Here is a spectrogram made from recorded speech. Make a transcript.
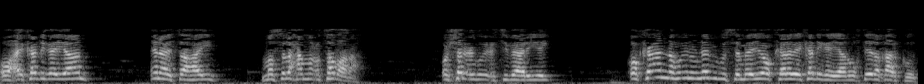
Oo waxay ka dhigayaan inay tahay maslaxa muctabara oo sharcigu ictibaariyey oo kaannahu inuu nebigu sameeyo oo kale bay ka dhigayaan wakhtiyada qaarkood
